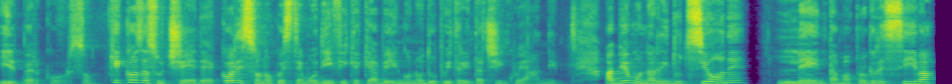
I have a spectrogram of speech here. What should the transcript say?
il percorso. Che cosa succede? Quali sono queste modifiche che avvengono dopo i 35 anni? Abbiamo una riduzione lenta ma progressiva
